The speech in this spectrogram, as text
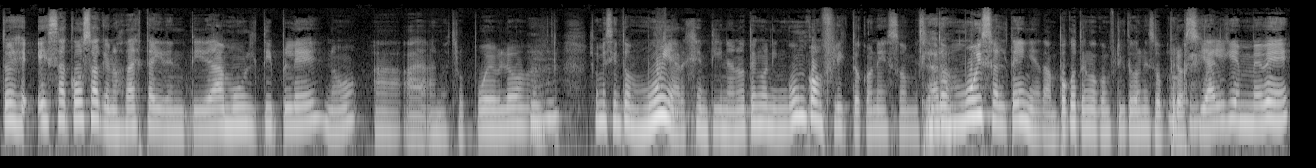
Entonces, esa cosa que nos da esta identidad múltiple, ¿no? A, a- a nuestro pueblo. Yo me siento muy argentina, no tengo ningún conflicto con eso. Me Claro. siento muy salteña, tampoco tengo conflicto con eso. Pero si alguien me ve,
